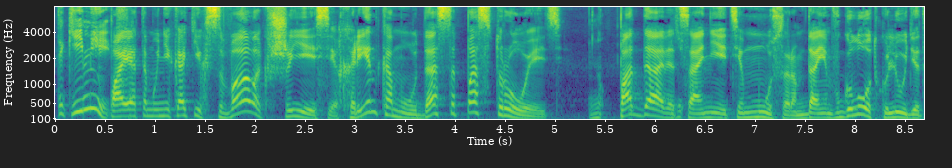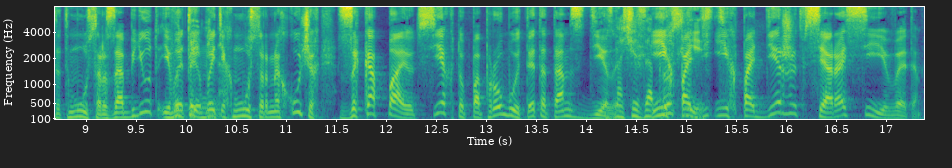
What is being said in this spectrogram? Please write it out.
таки имеется. Поэтому никаких свалок в Шиесе хрен кому удастся построить. Ну, Подавятся я... они этим мусором, да, им в глотку люди этот мусор забьют, и вот в, это, в этих мусорных кучах закопают всех, кто попробует это там сделать. Значит, запрос и их, под... их поддержит вся Россия в этом,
